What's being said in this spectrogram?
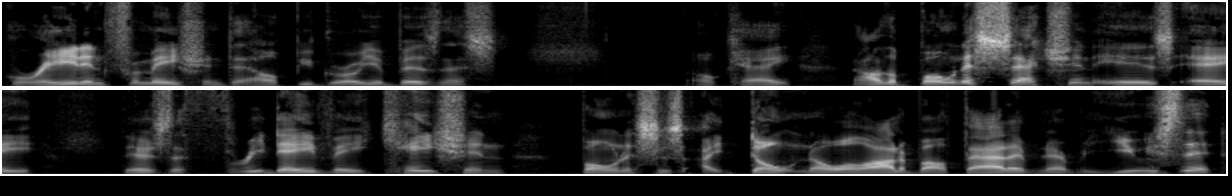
great information to help you grow your business. Okay. Now the bonus section is a there's a three day vacation bonuses. I don't know a lot about that. I've never used it.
